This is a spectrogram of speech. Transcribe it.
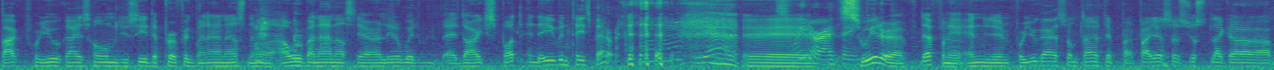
back for you guys home, you see the perfect bananas. No, our bananas they are a little bit uh, dark spot, and they even taste better. mm-hmm. Yeah, sweeter, I think. Sweeter, uh, definitely. And then for you guys, sometimes the papayas is just like a,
